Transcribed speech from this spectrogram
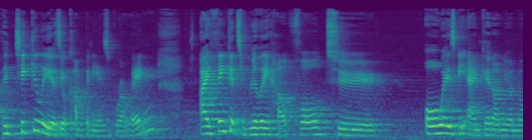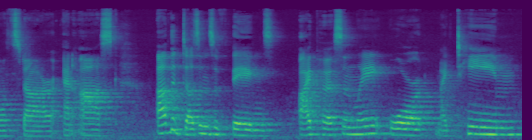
particularly as your company is growing, I think it's really helpful to always be anchored on your North Star and ask are the dozens of things I personally or my team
